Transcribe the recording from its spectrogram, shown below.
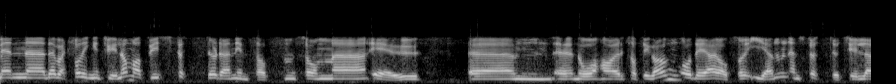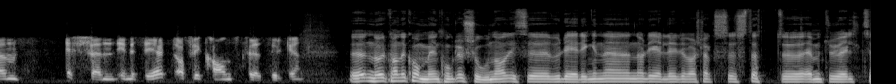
men eh, det er i hvert fall ingen tvil om at vi støtter den innsatsen som EU eh, e nå har satt i gang. Og det er altså igjen en støtte til en FN-initiert afrikansk fredsstyrke. Når kan det komme en konklusjon av disse vurderingene når det gjelder hva slags støtte eventuelt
